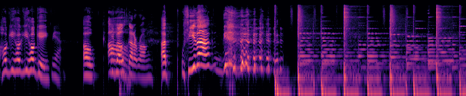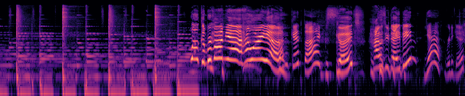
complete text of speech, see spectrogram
Hoggy, hoggy, hoggy. yeah, Oh, we both got it wrong. Uh, see you there. Pravanya. How are you? I'm good, thanks. good. How's your day been? Yeah, really good.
